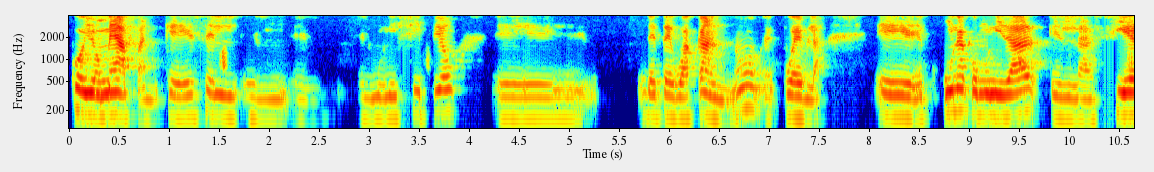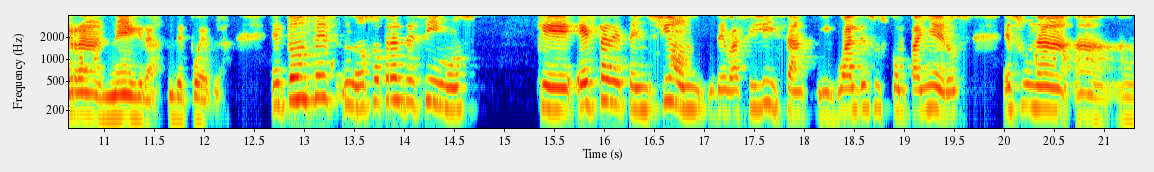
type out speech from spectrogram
Coyomeapan, que es el, municipio eh, de Tehuacán, ¿no? Eh, Puebla, eh, una comunidad en la Sierra Negra de Puebla. Entonces, nosotras decimos que esta detención de Basilisa, igual de sus compañeros, es una ah,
